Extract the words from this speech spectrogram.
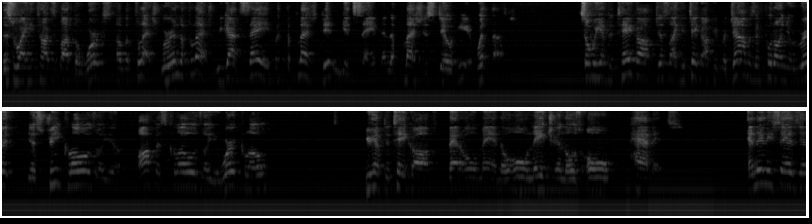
This is why he talks about the works of the flesh. We're in the flesh. We got saved, but the flesh didn't get saved, and the flesh is still here with us. So we have to take off, just like you take off your pajamas and put on your your street clothes or your office clothes or your work clothes. You have to take off that old man, the old nature, and those old habits. And then he says in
